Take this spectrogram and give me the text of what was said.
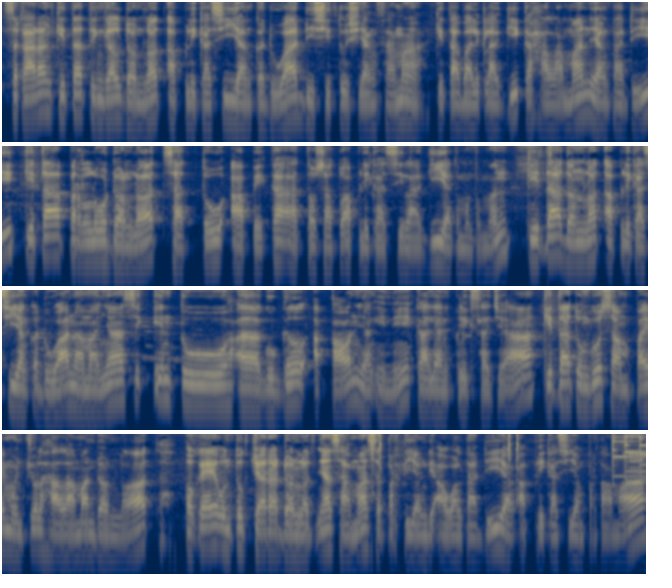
Sekarang kita tinggal download aplikasi yang kedua di situs yang sama. Kita balik lagi ke halaman yang tadi. Kita perlu download satu APK atau satu aplikasi lagi ya, teman-teman. Kita download aplikasi yang kedua namanya Sign into uh, Google account yang ini. Kalian klik saja. Kita tunggu sampai muncul halaman download. Oke, untuk cara downloadnya sama seperti yang di awal tadi yang aplikasi yang pertama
